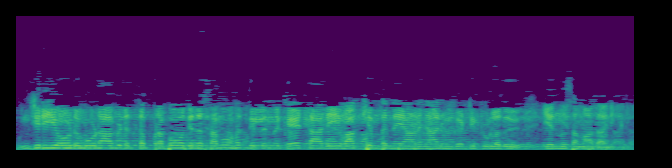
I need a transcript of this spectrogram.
പുഞ്ചിരിയോടുകൂടെ അവിടുത്തെ പ്രബോധിത സമൂഹത്തിൽ നിന്ന് കേട്ടാതെ വാക്യം തന്നെയാണ് ഞാനും കേട്ടിട്ടുള്ളത് എന്ന് സമാധാനിക്കുക.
